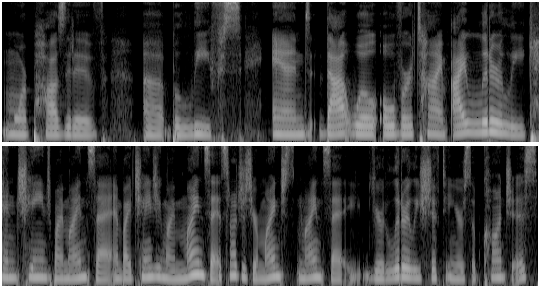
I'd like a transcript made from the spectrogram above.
more positive uh, beliefs. And that will over time, I literally can change my mindset. And by changing my mindset, it's not just your mind mindset, you're literally shifting your subconscious.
